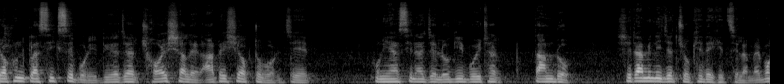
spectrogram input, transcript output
যখন ক্লাস সিক্সে পড়ি দুই হাজার ছয় সালের আঠাইশে অক্টোবর যে খুনি হাসিনার যে লগি বৈঠার তাণ্ডব সেটা আমি নিজের চোখে দেখেছিলাম এবং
